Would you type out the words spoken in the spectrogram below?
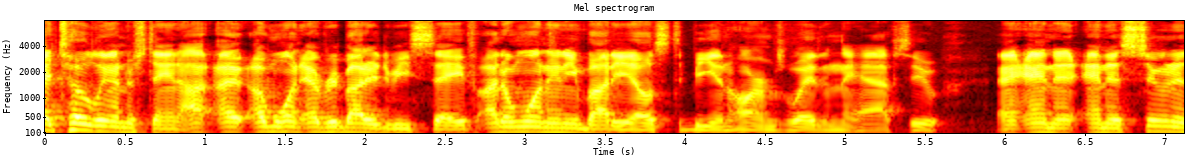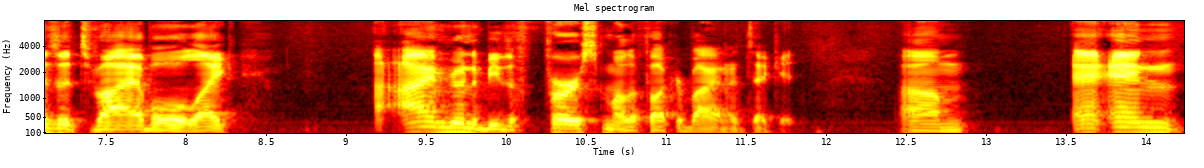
I totally understand. I, I, I want everybody to be safe. I don't want anybody else to be in harm's way than they have to. And and, and as soon as it's viable, like I- I'm going to be the first motherfucker buying a ticket. Um, and, and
